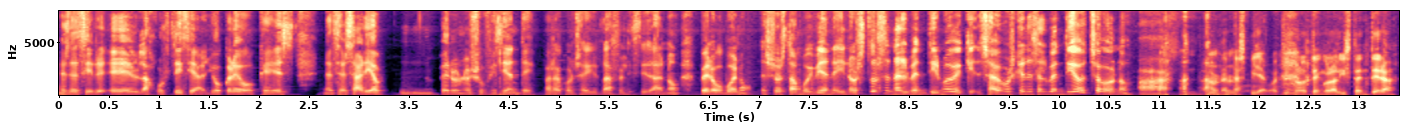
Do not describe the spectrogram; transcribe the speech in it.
es decir, eh, la justicia yo creo que es necesaria, mm, pero no es suficiente para conseguir la felicidad, ¿no? Pero bueno, eso está muy bien. ¿Y nosotros en el 29, qui- sabemos quién es el 28 o no? Ah, ahora me has pillado. Aquí no tengo la lista entera.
